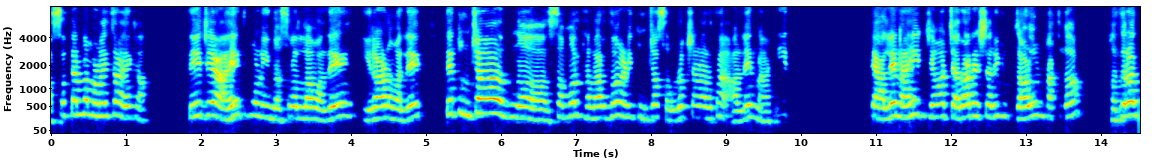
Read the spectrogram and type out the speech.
असं त्यांना म्हणायचं आहे का? ते जे आहेत कोणी नसरल्लावाले, इराणवाले ते तुमच्या समर्थनार्थ आणि तुमच्या संरक्षणार्थ आले नाहीत. ते आले नाहीत जेव्हा चरारे शरीर शरीफ जाळून टाकलं, हजरत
